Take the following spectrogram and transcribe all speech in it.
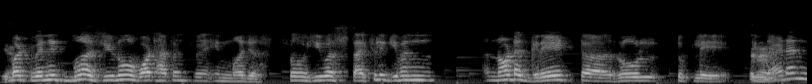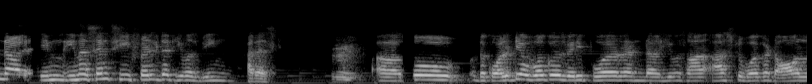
Yeah. but when it merged you know what happens when- in mergers? So he was actually given not a great uh, role to play in Right. that. And uh, in in a sense he felt that he was being harassed. Right. uh, so the quality of work was very poor and uh, he was a- asked to work at all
